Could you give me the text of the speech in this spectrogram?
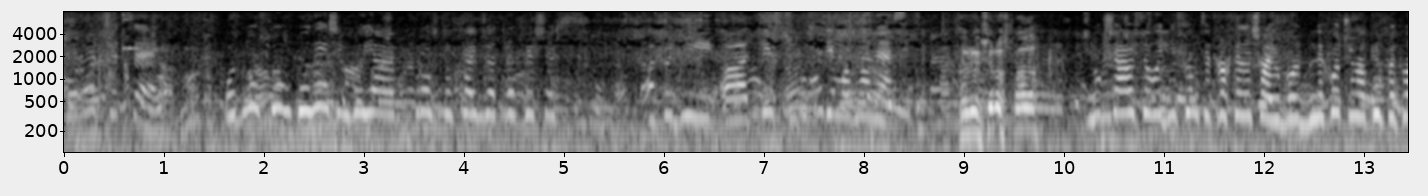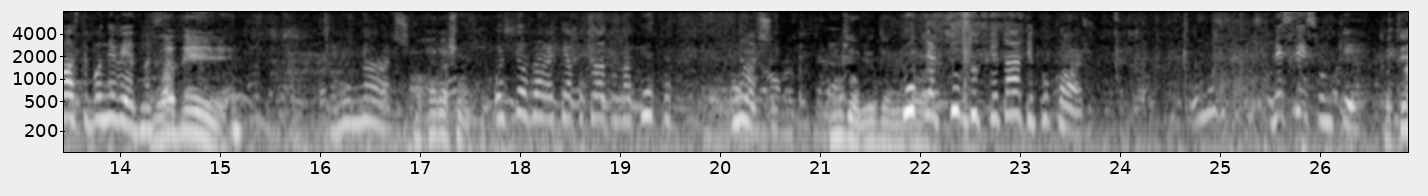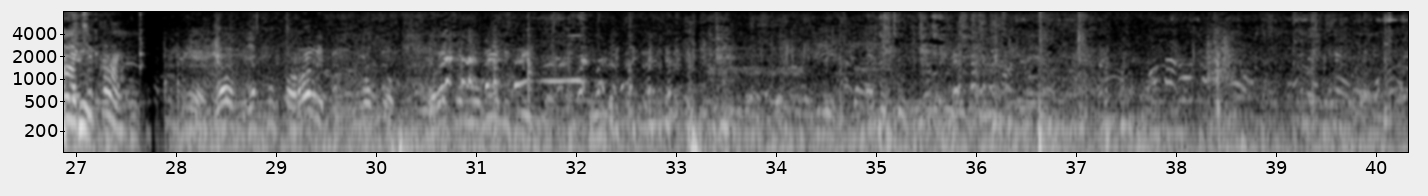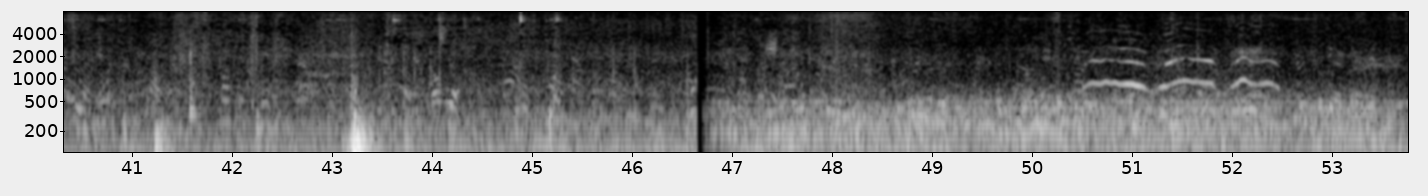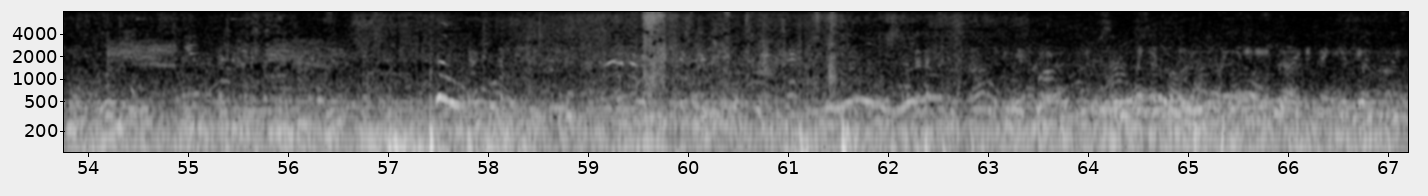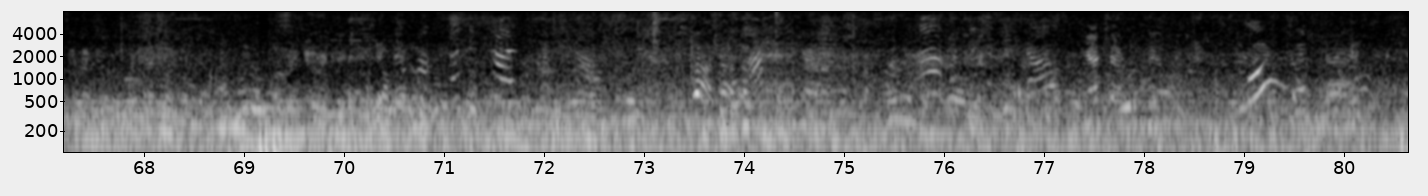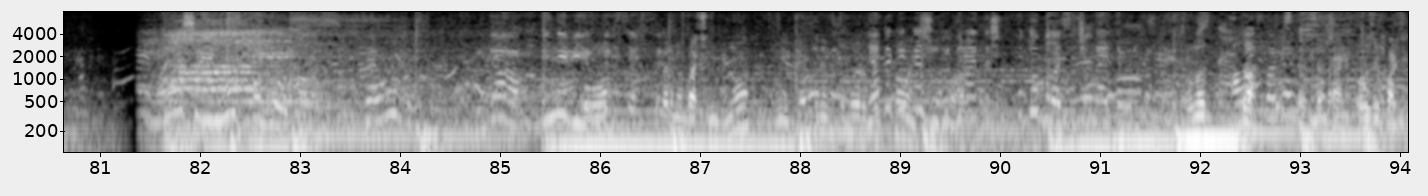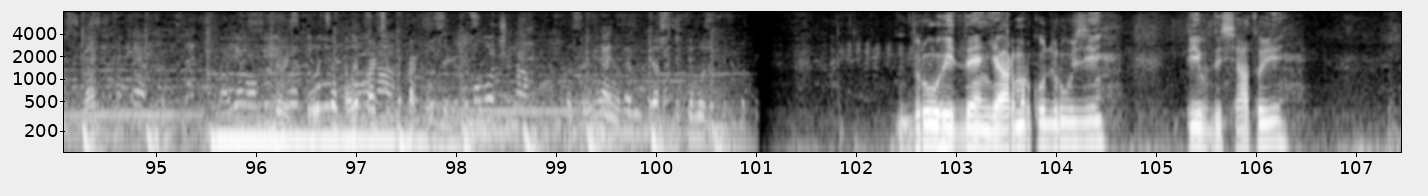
Коротше, цей. Одну сумку лишим, бо я просто хай вже трохи щось. А тоді, а ті пусті можна нести. Ти вже все розклала? Ну, ще ось в одній сумці трохи лишаю, бо не хочу на купи класти, бо не видно. Лади. Ну, наш. Ну хорошо. Ось все, зараз я покладу на купу нашу. Ну добре, добре. Куплять цю, будуть питати, покажу. Неси сумки. То ти А, цю- чекай. Тому інтернеті. Воно, так, все, все правильно. Положи пальчик сюди. Дивись, кулачок, але пальчик отак, ложи. Молодшина. Ложи. Ну, я ж таки можу підхопити. Другий день ярмарку, друзі. Пів десятої.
